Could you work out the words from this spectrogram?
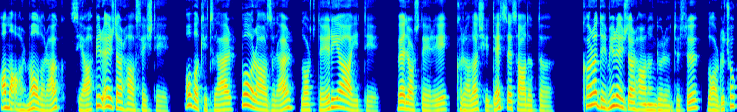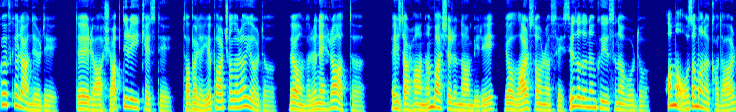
Ama arma olarak siyah bir ejderha seçti. O vakitler bu araziler Lord Derry'e aitti ve Lord Derry krala şiddetle sadıktı. Kara demir ejderhanın görüntüsü Lord'u çok öfkelendirdi. Derry ahşap direği kesti, tabelayı parçalara ayırdı ve onları nehre attı. Ejderhanın başlarından biri yıllar sonra sessiz adanın kıyısına vurdu. Ama o zamana kadar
